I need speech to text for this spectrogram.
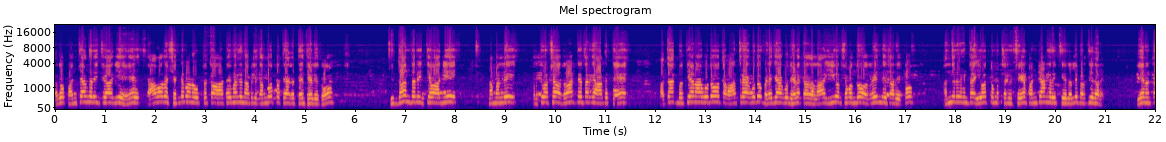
ಅದು ಪಂಚಾಂಗ ರೀತಿಯಾಗಿ ಯಾವಾಗ ಚಂದ್ರಗ್ರಹಣ ಹುಟ್ಟುತ್ತೋ ಆ ಟೈಮಲ್ಲಿ ನಮಗೆ ಗಂಗೋತ್ಪತ್ತಿ ಆಗುತ್ತೆ ಅಂತ ಹೇಳಿದ್ರು ಸಿದ್ಧಾಂತ ರೀತಿಯವಾಗಿ ನಮ್ಮಲ್ಲಿ ಪ್ರತಿ ವರ್ಷ ಹದಿನಾಲ್ಕನೇ ತಾರೀಕು ಆಗುತ್ತೆ. ಹದಿನಾಲ್ಕು ಮಧ್ಯಾಹ್ನ ಆಗೋದು ಅಥವಾ ರಾತ್ರಿ ಆಗೋದು, ಬೆಳಗ್ಗೆ ಆಗೋದು ಹೇಳಕ್ಕಾಗಲ್ಲ. ಈ ವರ್ಷ ಬಂದು ಹದಿನೈದನೇ ತಾರೀಕು ಹನ್ನೆರಡು ಗಂಟೆ ಐವತ್ತೊಂಬತ್ತು ನಿಮಿಷಕ್ಕೆ ಪಂಚಾಂಗ ರೀತಿಯಲ್ಲಿ ಬರೆದಿದ್ದಾರೆ. ಏನಂತ?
